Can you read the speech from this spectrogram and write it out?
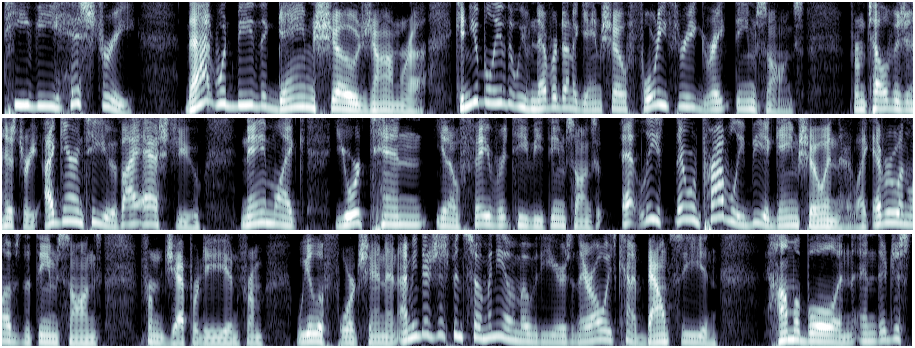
TV history. That would be the game show genre. Can you believe that we've never done a game show? 43 great theme songs from television history. I guarantee you, if I asked you, name like your 10, you know, favorite TV theme songs, at least there would probably be a game show in there. Like everyone loves the theme songs from Jeopardy and from Wheel of Fortune. And I mean, there's just been so many of them over the years, and they're always kind of bouncy and hummable. And, and they're just,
